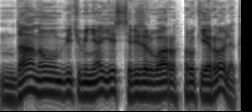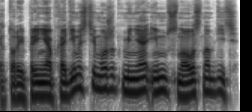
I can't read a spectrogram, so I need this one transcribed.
Да, но ведь у меня есть резервуар руки Роля, который при необходимости может меня им снова снабдить.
